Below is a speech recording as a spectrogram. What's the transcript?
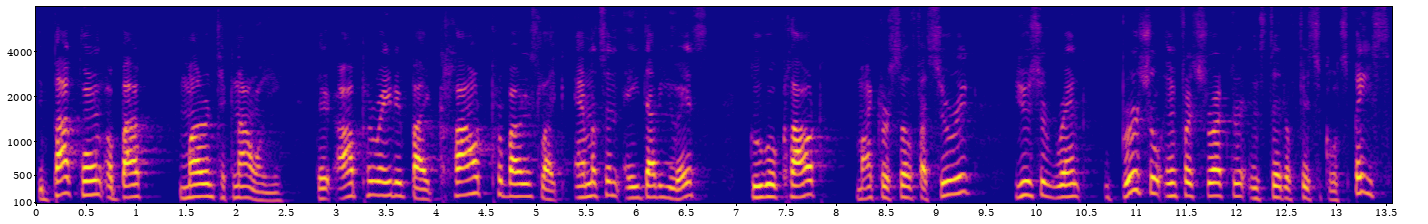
The backbone of modern technology. They're operated by cloud providers like Amazon AWS, Google Cloud, Microsoft Azure. User rent virtual infrastructure instead of physical space.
